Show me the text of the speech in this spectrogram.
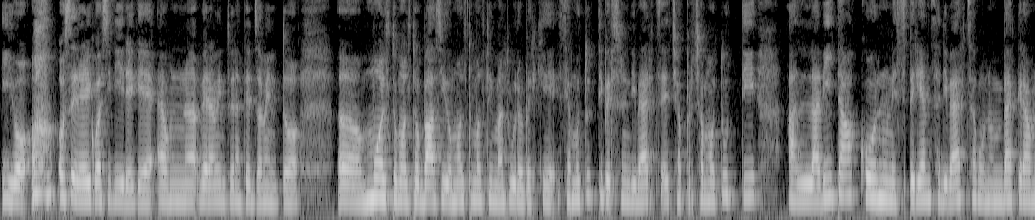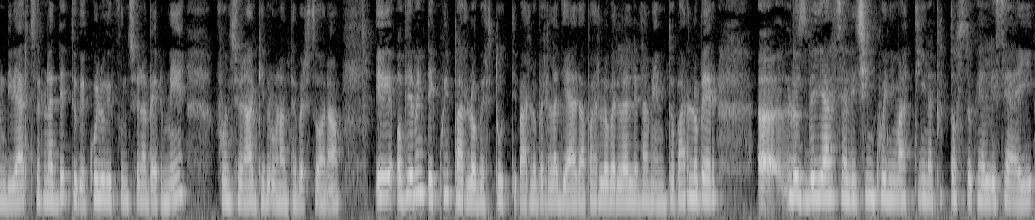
io oserei quasi dire che è un, veramente un atteggiamento uh, molto molto basico, molto molto immaturo perché siamo tutti persone diverse e ci approcciamo tutti alla vita con un'esperienza diversa, con un background diverso. Non è detto che quello che funziona per me funziona anche per un'altra persona. E ovviamente qui parlo per tutti, parlo per la dieta, parlo per l'allenamento, parlo per uh, lo svegliarsi alle 5 di mattina piuttosto che alle 6.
